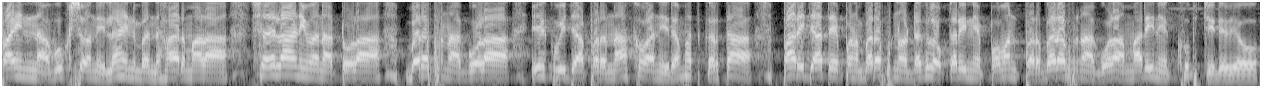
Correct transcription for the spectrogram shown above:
પાઇનના વૃક્ષોની લાઇનબંધ હારમાળા, સહેલાણીઓના ટોળા, બરફના ગોળા એકબીજા પર નાખવાની રમત કરતા પારિજાતે પણ બરફનો ઢગલો કરીને પવન પર બરફના ગોળા મારીને ખૂબ ચીડવ્યો.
